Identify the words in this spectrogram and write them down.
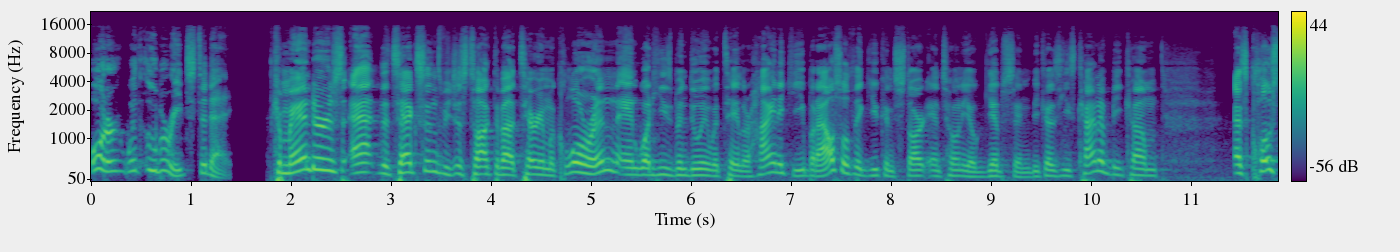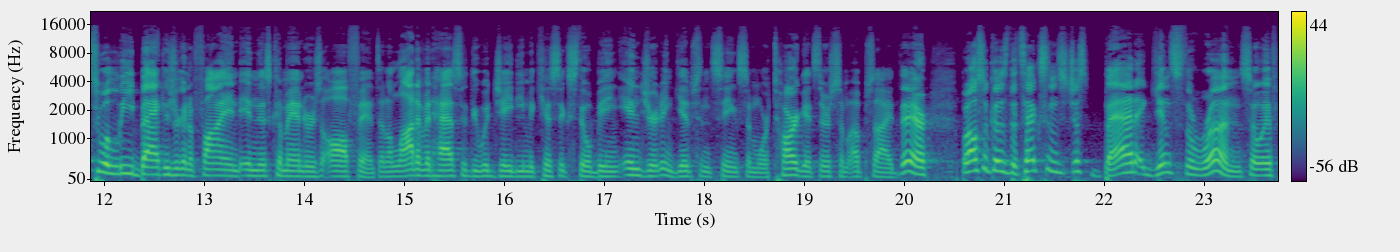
Order with Uber Eats today. Commanders at the Texans. We just talked about Terry McLaurin and what he's been doing with Taylor Heinicke, but I also think you can start Antonio Gibson because he's kind of become as close to a lead back as you're going to find in this Commanders offense. And a lot of it has to do with J.D. McKissic still being injured and Gibson seeing some more targets. There's some upside there, but also because the Texans just bad against the run. So if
